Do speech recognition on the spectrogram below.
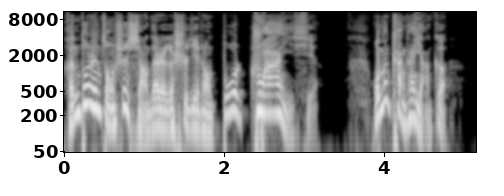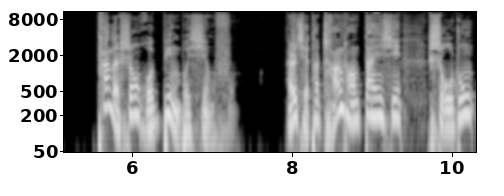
很多人总是想在这个世界上多抓一些。我们看看雅各。他的生活并不幸福，而且他常常担心手中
